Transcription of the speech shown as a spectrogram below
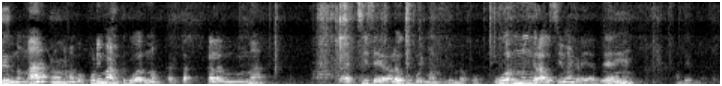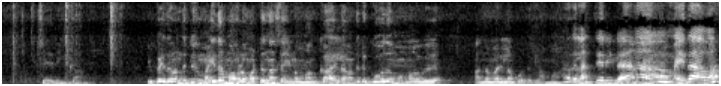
இருந்தோம்னா நம்ம புடிமானத்துக்கு வரணும் கரெக்டாக கலர்னா வச்சு செய்யற அளவுக்கு புடிமானத்துக்கு இருந்தா போதும். ஊறணுங்கிற அவசியம்லாம் கிடையாது. அப்படியே. சரிங்கக்கா. இப்போ இதை வந்துட்டு மைதா மாவுல மட்டும்தான் செய்யணுமாங்க்கா? இல்லை வந்துட்டு கோதுமை மாவு அந்த மாதிரிலாம் போட்டுக்கலாமா? அதெல்லாம் தெரியல. ஆனா மைதாவும்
